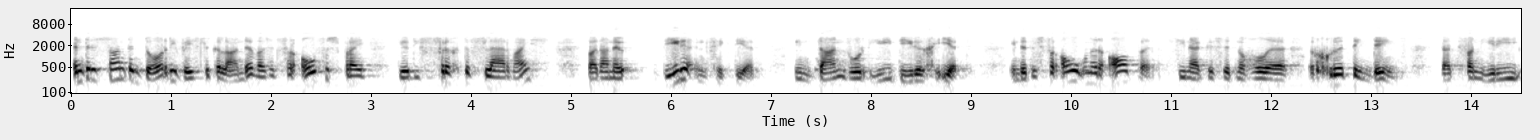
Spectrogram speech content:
interessant in daardie westelike lande was dit veral versprei deur die vrugtevleermuis wat dan nou diere infekteer en dan word hierdie diere geëet. En dit is veral onder ape sien ek is dit nogal 'n groot tendens dat van hierdie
